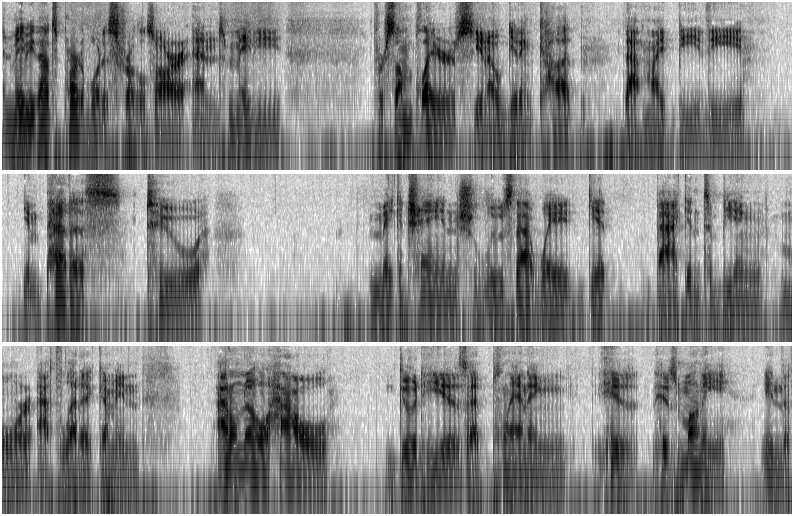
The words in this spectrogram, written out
And maybe that's part of what his struggles are and maybe for some players, you know, getting cut, that might be the impetus to make a change, lose that weight, get back into being more athletic. I mean, I don't know how good he is at planning his his money in the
